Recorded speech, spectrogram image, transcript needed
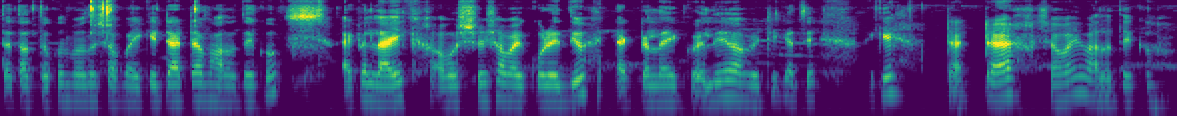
তা ততক্ষণ পর্যন্ত সবাইকে টাটা। ভালো থেকো। একটা লাইক অবশ্যই সবাই করে দিও। একটা লাইক করে করলেই হবে, ঠিক আছে? ওকে, টাটা সবাই, ভালো থেকো।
